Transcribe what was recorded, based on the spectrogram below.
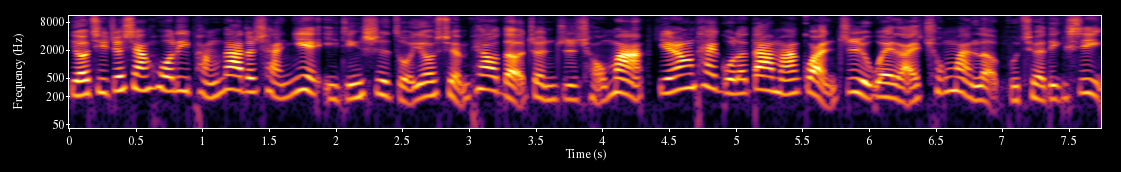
尤其这项获利庞大的产业已经是左右选票的政治筹码，也让泰国的大麻管制未来充满了不确定性。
